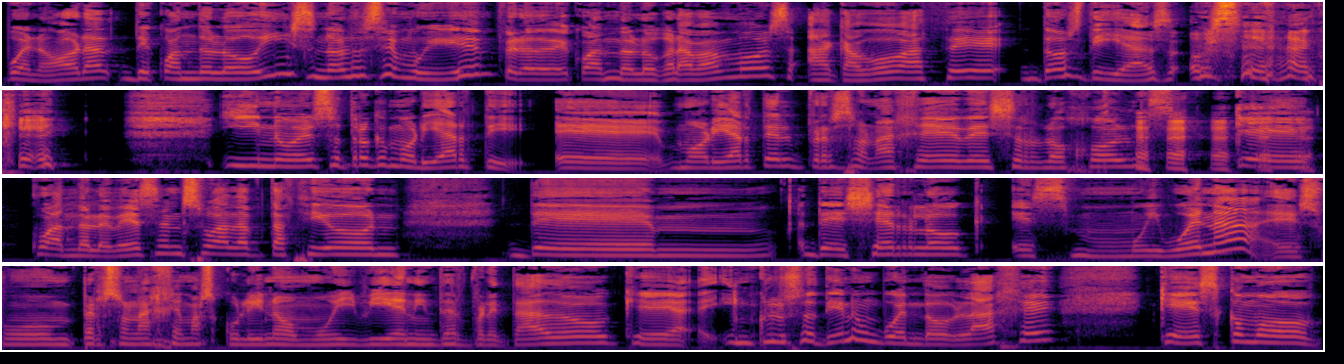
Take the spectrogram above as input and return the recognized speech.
Bueno, ahora de cuando lo oís no lo sé muy bien, pero de cuando lo grabamos acabó hace dos días, o sea que y no es otro que Moriarty. Eh, Moriarty, el personaje de Sherlock Holmes, que cuando le ves en su adaptación de, mm, de Sherlock es muy buena, es un personaje masculino muy bien interpretado, que incluso tiene un buen doblaje, que es como...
